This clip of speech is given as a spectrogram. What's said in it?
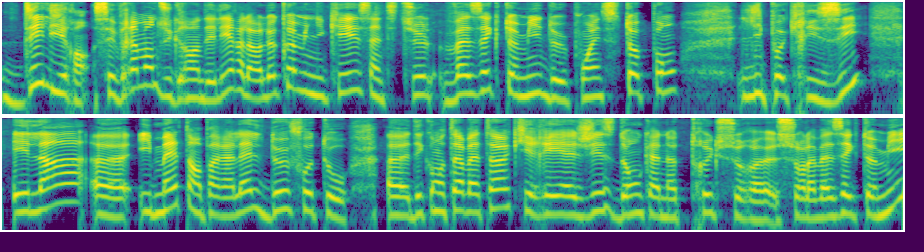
délirant. C'est vraiment du grand délire. Alors, le communiqué s'intitule Vasectomie, deux points, stoppons l'hypocrisie. Et là, euh, ils mettent en parallèle deux photos. Euh, des conservateurs qui réagissent donc à notre truc sur, sur la vasectomie.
